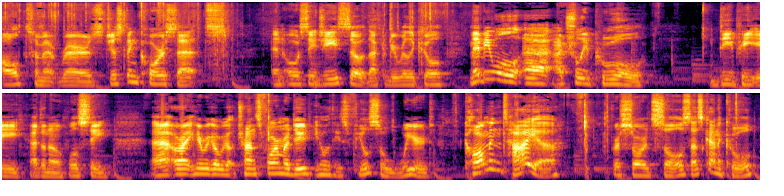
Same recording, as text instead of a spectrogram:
ultimate rares, just in core sets in OCG, so that could be really cool. Maybe we'll uh, actually pull DPE. I don't know. We'll see. Uh, all right, here we go. We got Transformer, dude. Yo, these feel so weird. Common Taya for Sword Souls. That's kind of cool.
